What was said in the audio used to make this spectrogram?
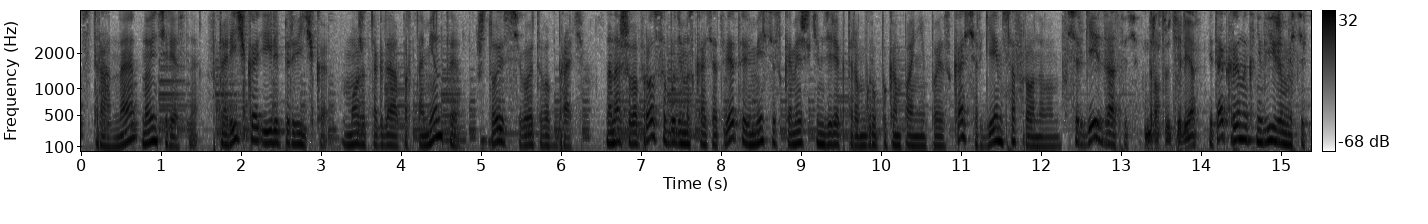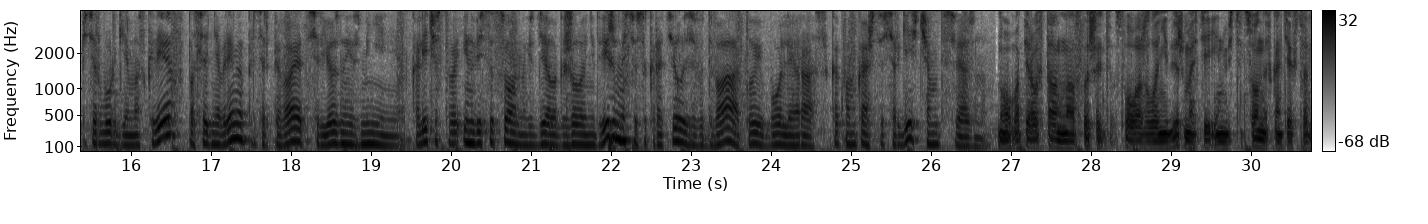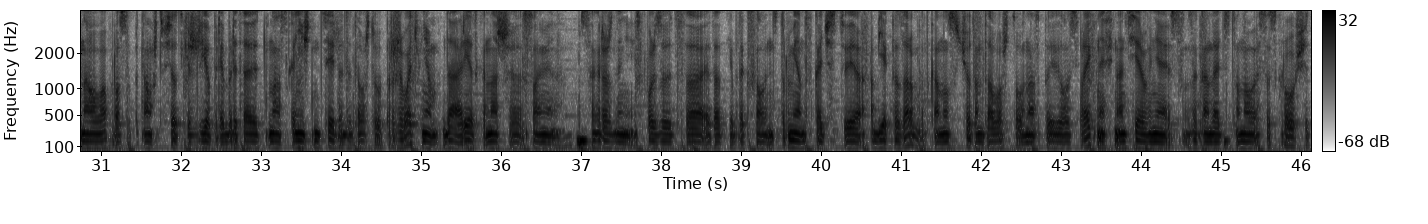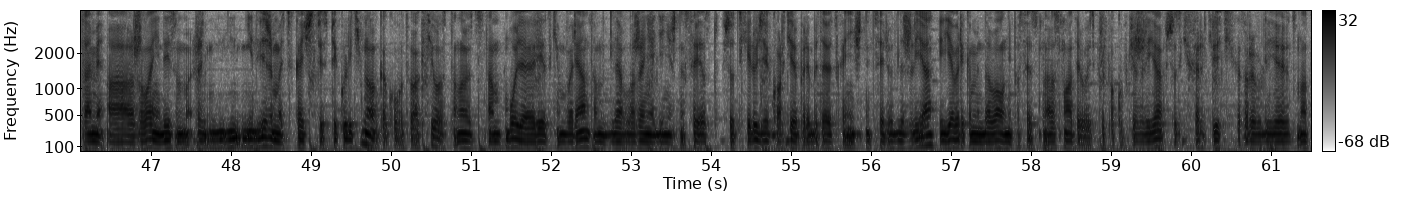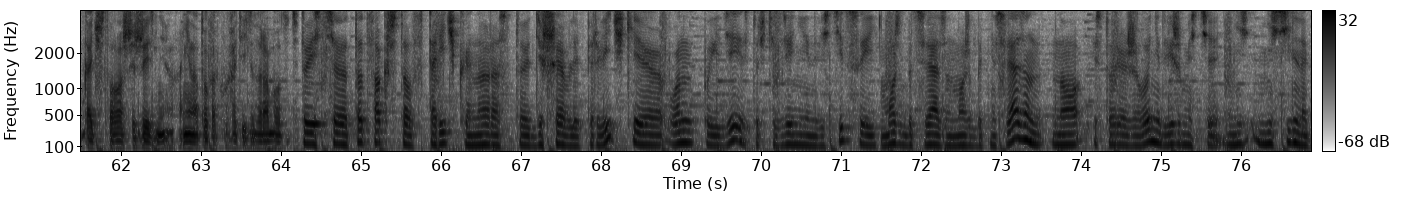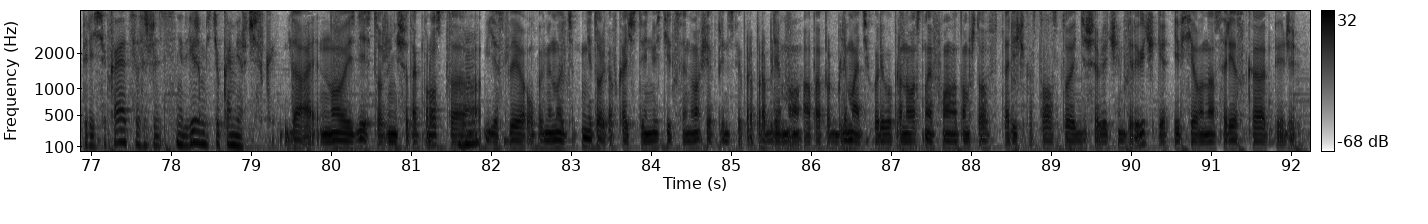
Странная, но интересная. Вторичка или первичка? Может тогда апартаменты? Что из всего этого брать? На наши вопросы будем искать ответы вместе с коммерческим директором группы компании ПСК Сергеем Сафроновым. Сергей, здравствуйте. Здравствуйте, Илья. Итак, рынок недвижимости в Петербурге и Москве в последнее время претерпевает серьезные изменения. Количество инвестиционных сделок с жилой недвижимостью сократилось в два, а то и более раз. Как вам кажется, Сергей, с чем это связано? Ну, во-первых, странно слышать слово жилой недвижимости и инвестиционной инвестиционный в контексте одного вопроса, потому что все-таки жилье приобретают у нас конечной целью для того, чтобы проживать в нем. Да, редко наши с вами сограждане используют этот, я бы так сказал, инструмент в качестве объекта заработка, но с учетом того, что у нас появилось проектное финансирование, законодательство новое со скроу счетами, а жилая недвижимость в качестве спекулятивного какого-то актива становится там более редким вариантом для вложения денежных средств. Все-таки люди квартиры приобретают с конечной целью для жилья, и я бы рекомендовал непосредственно рассматривать при покупке жилья все-таки характеристики, которые влияют на качество вашей жизни, а не на то, как вы хотите заработать. То есть э, тот факт, что вторичка иной раз стоит дешевле первички, он, по идее, с точки зрения инвестиций, может быть связан, может быть не связан, но история жилой недвижимости не, не сильно пересекается с, с недвижимостью коммерческой. Да, но здесь тоже не все так просто. Mm-hmm. Если упомянуть не только в качестве инвестиций, но вообще, в принципе, про проблему, а про проблематику, либо про новостной фон о том, что вторичка стала стоить дешевле чем первички, и все у нас резко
